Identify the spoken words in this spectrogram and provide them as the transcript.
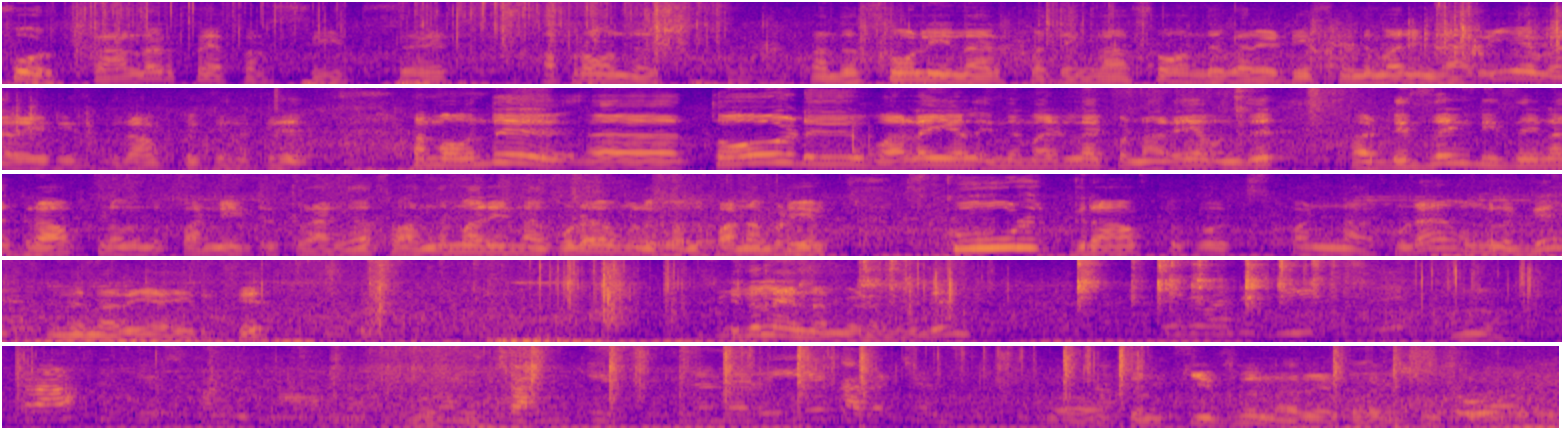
four colour paper sheets அப்புறம் அந்த அந்த சோழிலாம் இருக்குது பார்த்தீங்களா ஸோ அந்த வெரைட்டிஸ் இந்த மாதிரி நிறைய வெரைட்டிஸ் கிராஃப்ட்டுக்கு இருக்குது நம்ம வந்து தோடு வளையல் இந்த மாதிரிலாம் இப்போ நிறைய வந்து டிசைன் டிசைனாக கிராஃப்டில் வந்து பண்ணிட்டு இருக்கிறாங்க. ஸோ அந்த மாதிரினா கூட உங்களுக்கு வந்து பண்ண முடியும். ஸ்கூல் கிராஃப்ட் ஒர்க்ஸ் பண்ணால் கூட உங்களுக்கு இது நிறைய இருக்குது இதில் என்ன மேடம் இது? இது வந்து பீட்ஸு ம். கிராஃப்ட்டுக்கு யூஸ் பண்ணிக்கலாம். இது வந்து சம்கீஸ் இதில் நிறைய கலெக்ஷன்ஸ் செம்கீஸில் நிறைய கலெக்ஷன்ஸ் இருக்குது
